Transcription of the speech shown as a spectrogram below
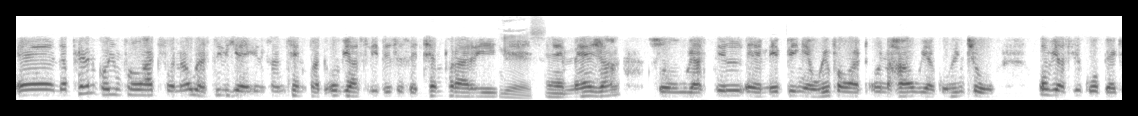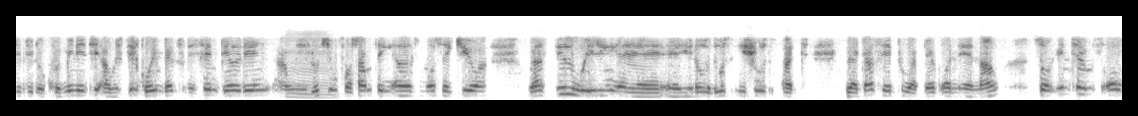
Uh, the plan going forward for now, we're still here in Sandton, but obviously this is a temporary Yes. uh, measure. So we are still uh, mapping a way forward on how we are going to obviously go back into the community. Are we still going back to the same building? Are we looking for something else more secure? We are still weighing, uh, uh, you know, those issues, but we are just happy we're back on air now. So in terms of,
